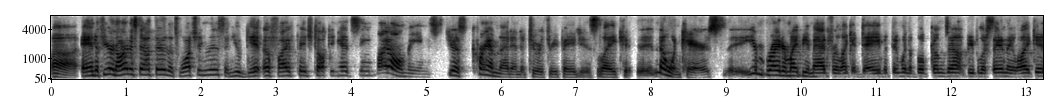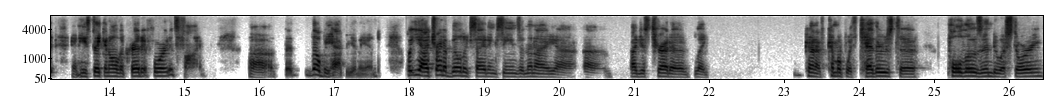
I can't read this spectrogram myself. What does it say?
Uh, and if you're an artist out there that's watching this and you get a five page talking head scene, by all means, just cram that into two or three pages. Like, no one cares. Your writer might be mad for like a day, but then when the book comes out and people are saying they like it and he's taking all the credit for it, it's fine. Uh, they'll be happy in the end. But yeah, I try to build exciting scenes and then I, uh, uh, I just try to like kind of come up with tethers to pull those into a story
